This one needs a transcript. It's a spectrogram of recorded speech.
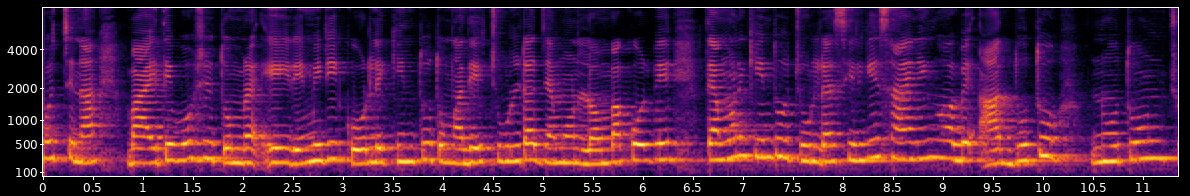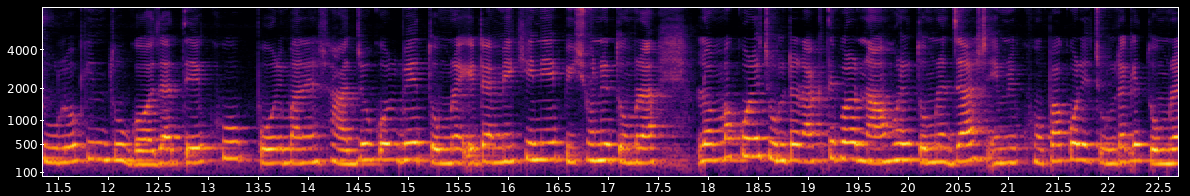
হচ্ছে না, বাড়িতে বসে তোমরা এই রেমেডি করলে কিন্তু তোমাদের চুলটা যেমন লম্বা করবে, তেমন কিন্তু চুলটা সিল্কি শাইনিং হবে। আর দ্রুত নতুন চুলও কিন্তু গজাতে খুব পরিমাণে সাহায্য করবে। তোমরা এটা মেখে নিয়ে পিছনে তোমরা লম্বা করে চুলটা রাখতে পারো, না হলে তোমরা জাস্ট এমনি খোঁপা করে চুলটাকে তোমরা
